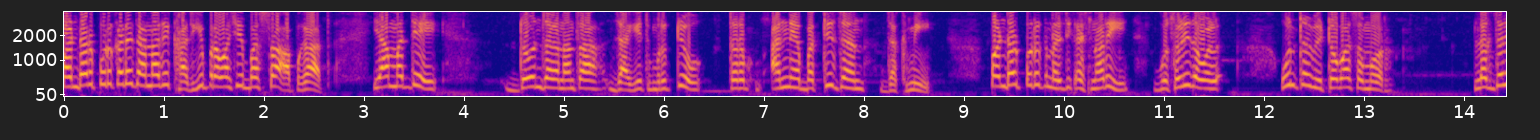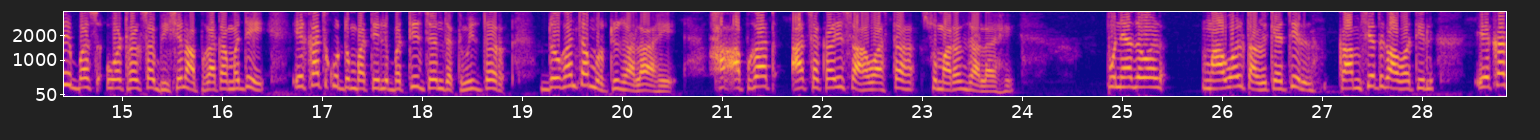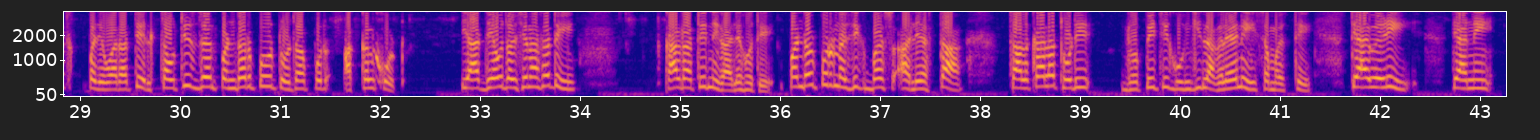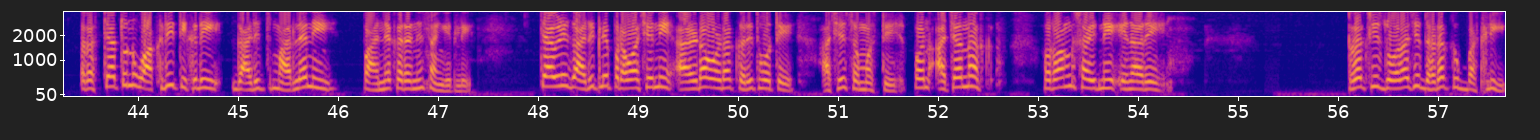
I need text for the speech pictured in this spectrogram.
पंढरपूरकडे जाणारी खाजगी प्रवासी बसचा अपघात. यामध्ये दोन जणांचा जागीच मृत्यू तर अन्य बत्तीस जण जखमी. पंढरपूर नजीक असणारी घुसळीजवळ उंच विठोबासमोर लक्झरी बस व ट्रकचा भीषण अपघातामध्ये एकाच कुटुंबातील बत्तीस जण जखमी तर दोघांचा मृत्यू झाला आहे. हा अपघात आज सकाळी सहा वाजता सुमारास झाला आहे. पुण्याजवळ मावळ तालुक्यातील कामशेत गावातील एकाच परिवारातील चौतीस जण पंढरपूर तुळजापूर अक्कलकोट या देवदर्शनासाठी काल रात्री निघाले होते. पंढरपूर नजीक बस आली असता चालकाला थोडी झोपेची गुंगी लागल्याने समजते. त्यावेळी त्याने रस्त्यातून वाकडी तिकडी गाडीत मारल्याने पाहणेकरांनी सांगितले. त्यावेळी गाडीतले प्रवाशांनी आरडाओरडा करीत होते असे समजते पण अचानक रॉंग साईडने येणारे ट्रकची जोराची धडक बसली.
